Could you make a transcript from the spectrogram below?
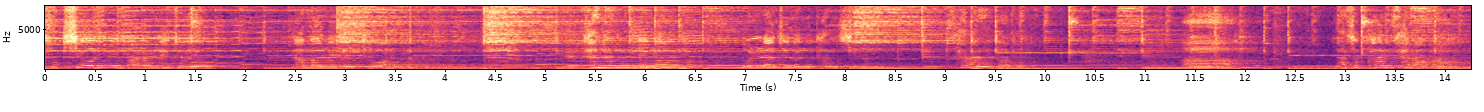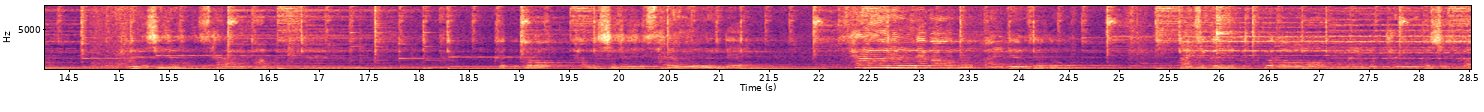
속 시원히 말을 해줘요. 나만을 좋아한다고 타는 내 마음 몰라주는 당신은 사랑 바보 아 야속한 사람아 당신은 사랑 바보 그토록 당신을 사랑했는데 사랑하는 내 마음 알면서도 아직은 부끄러워 말 못하는 것일까?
